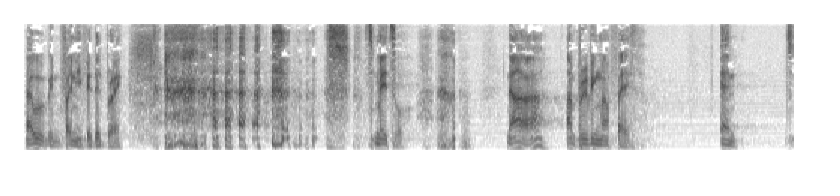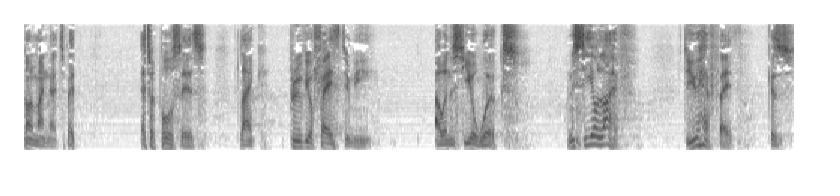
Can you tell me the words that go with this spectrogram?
That would have been funny if it did break. It's metal. now I'm proving my faith. And it's not in my notes, but that's what Paul says. Like, prove your faith to me. I want to see your works. I want to see your life. Do you have faith? Because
